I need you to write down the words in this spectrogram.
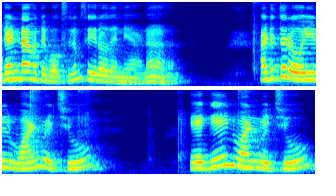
രണ്ടാമത്തെ ബോക്സിലും സീറോ തന്നെയാണ്. അടുത്ത റോയിൽ വൺ വെച്ചു. എഗെയിൻ വൺ വെച്ചു.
